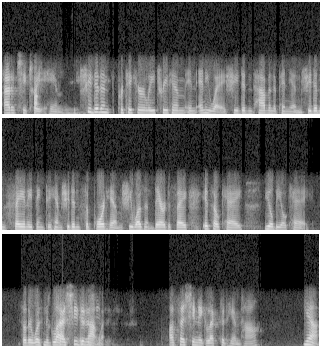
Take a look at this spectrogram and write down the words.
How did she treat him? She didn't particularly treat him in any way. She didn't have an opinion. She didn't say anything to him. She didn't support him. She wasn't there to say, "It's okay, you'll be okay." So there was neglect so she didn't, that way. Oh, also, she neglected him, huh? Yeah.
